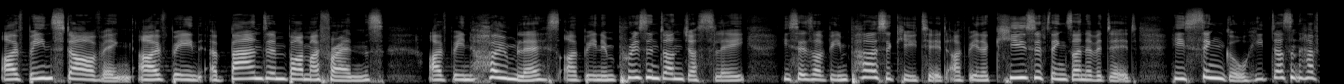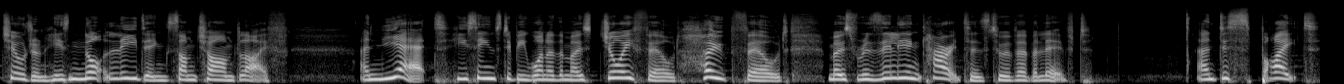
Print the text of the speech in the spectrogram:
I've been starving. I've been abandoned by my friends. I've been homeless. I've been imprisoned unjustly. He says, I've been persecuted. I've been accused of things I never did. He's single. He doesn't have children. He's not leading some charmed life. And yet, he seems to be one of the most joy filled, hope filled, most resilient characters to have ever lived. And despite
